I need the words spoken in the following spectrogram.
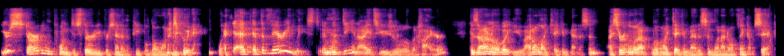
your starting point is 30% of the people don't want to do it anyway, at, at the very least. And with DNI, it's usually a little bit higher because I don't know about you. I don't like taking medicine. I certainly don't like taking medicine when I don't think I'm sick.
